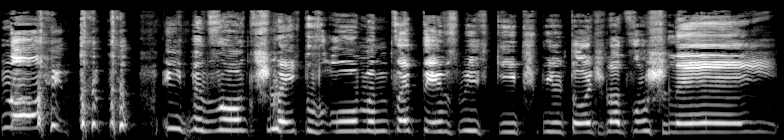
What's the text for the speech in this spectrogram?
Nein! Ich bin so ein schlechtes Omen. Seitdem es mich gibt, spielt Deutschland so schlecht.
